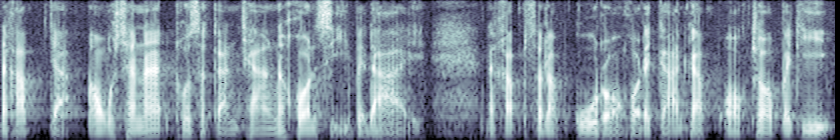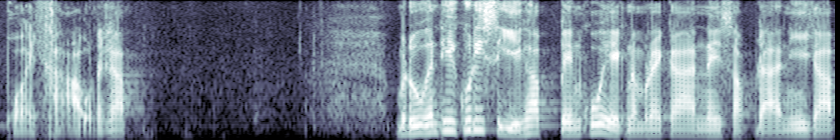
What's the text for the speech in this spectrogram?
นะครับจะเอาชนะทศกัณฐ์ช้างนครศรีไปได้นะครับสำหรับกู้รองของรายการครับออกชอบไปที่พลอยขาวนะครับ มาดูกันที่คู่ที่ 4 ครับ เป็นคู่เอกนำรายการในสัปดาห์นี้ครับ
